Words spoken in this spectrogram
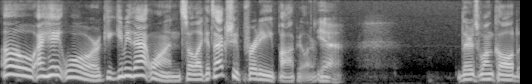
oh, I hate war. G- give me that one. So like, it's actually pretty popular. Yeah. There's one called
